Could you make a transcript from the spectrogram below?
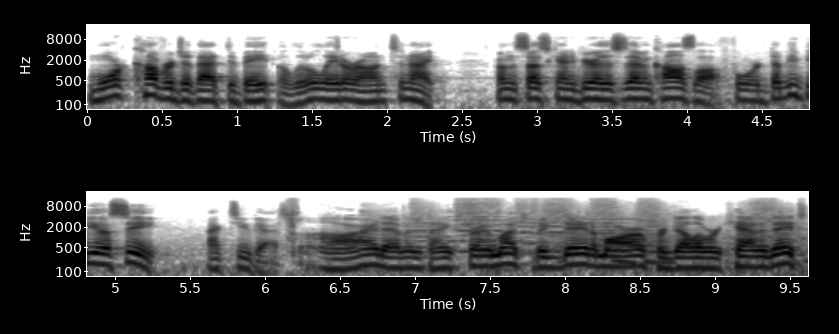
more coverage of that debate a little later on tonight. From the Sussex County Bureau, this is Evan Koslof for WBOC. Back to you guys. All right, Evan, thanks very much. Big day tomorrow for Delaware candidates.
